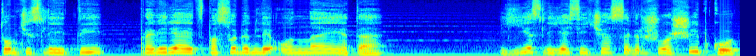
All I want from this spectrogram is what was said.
том числе и ты, проверяет, способен ли он на это. Если я сейчас совершу ошибку,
